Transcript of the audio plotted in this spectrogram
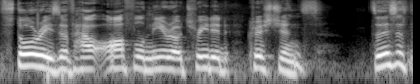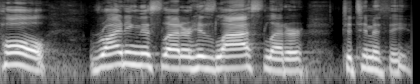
stories of how awful Nero treated Christians. So, this is Paul writing this letter, his last letter to Timothy.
